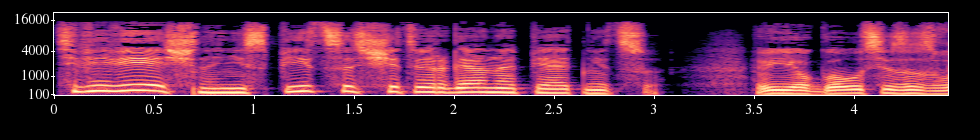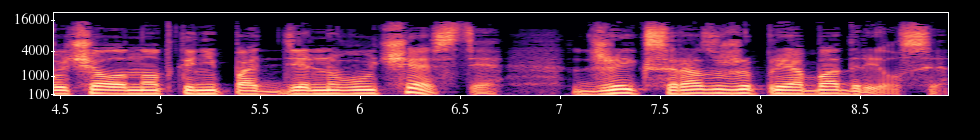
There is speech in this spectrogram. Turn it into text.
«Тебе вечно не спится с четверга на пятницу». В ее голосе зазвучала нотка неподдельного участия. Джейк сразу же приободрился.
